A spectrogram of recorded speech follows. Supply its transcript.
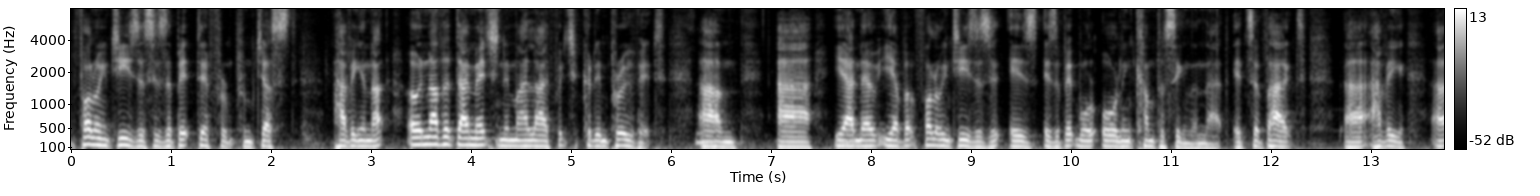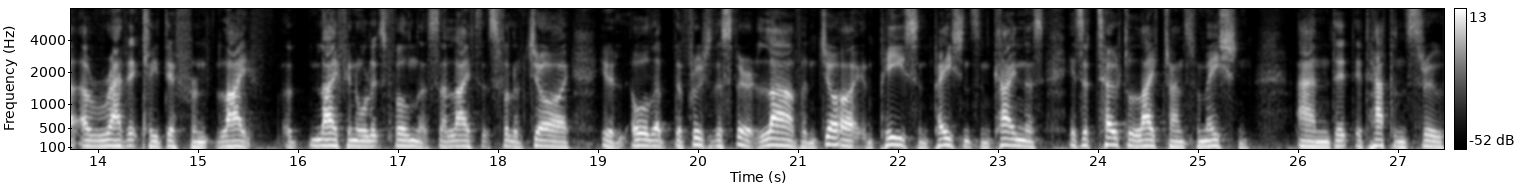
following Jesus is a bit different from just having another oh another dimension in my life which could improve it. Um, uh, yeah, no, yeah, but following Jesus is is a bit more all encompassing than that. It's about uh, having a, a radically different life. A life in all its fullness, a life that's full of joy, you know, all the, the fruit of the Spirit, love and joy and peace and patience and kindness. It's a total life transformation and it, it happens through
